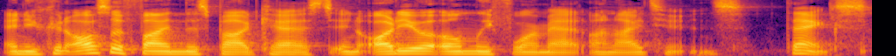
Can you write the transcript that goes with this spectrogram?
and you can also find this podcast in audio only format on iTunes. Thanks.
